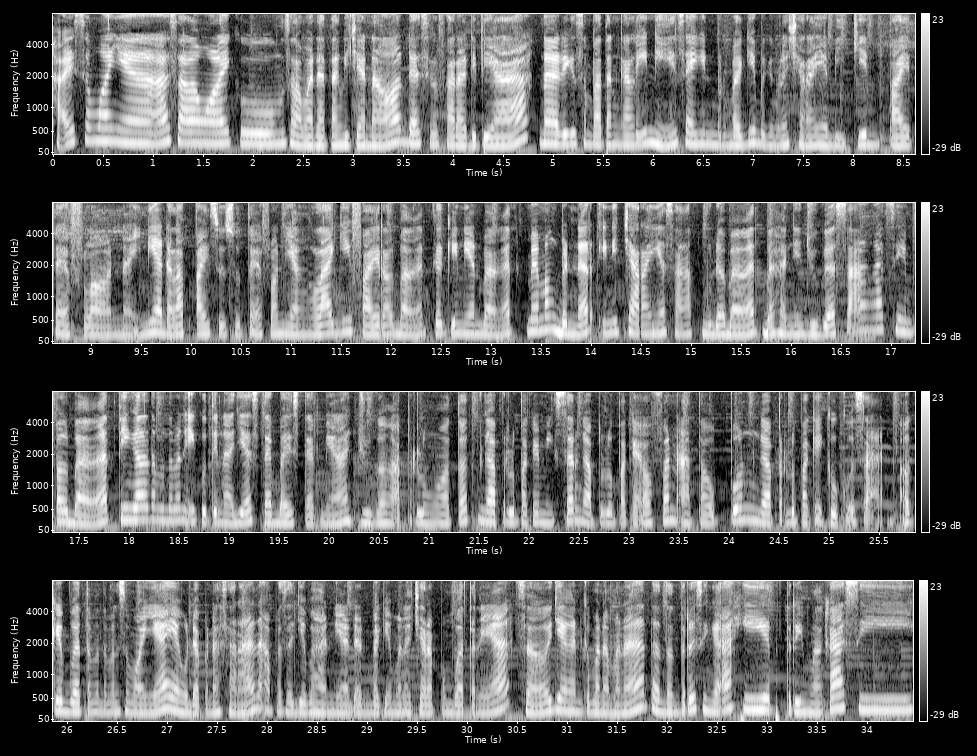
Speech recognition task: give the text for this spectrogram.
Hai semuanya, Assalamualaikum. Selamat datang di channel Dasilva Raditya Nah di kesempatan kali ini saya ingin berbagi bagaimana caranya bikin pie teflon. Nah ini adalah pie susu teflon yang lagi viral banget, kekinian banget. Memang benar ini caranya sangat mudah banget, bahannya juga sangat simple banget. Tinggal teman-teman ikutin aja step by stepnya. Juga nggak perlu ngotot, nggak perlu pakai mixer, nggak perlu pakai oven Ataupun nggak perlu pakai kukusan. Oke buat teman-teman semuanya yang udah penasaran apa saja bahannya dan bagaimana cara pembuatan pembuatannya. So, jangan ke mana-mana, tonton terus hingga akhir. Terima kasih.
